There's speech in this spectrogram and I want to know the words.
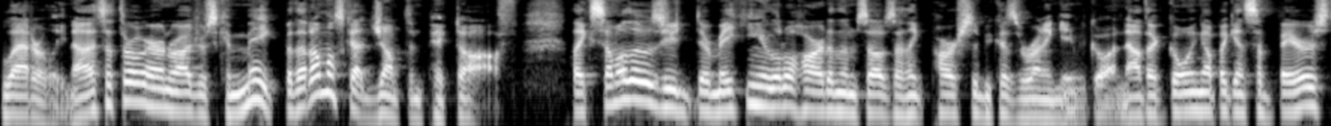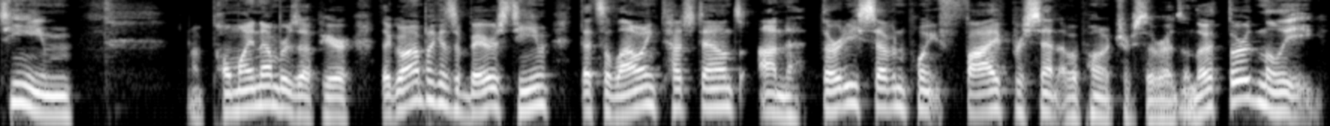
laterally. Now that's a throw Aaron Rodgers can make, but that almost got jumped and picked off. Like some of those, they're making it a little hard on themselves. I think partially because the running game is going. Now they're going up against a Bears team. I'll pull my numbers up here. They're going up against a Bears team that's allowing touchdowns on 37.5% of opponent trips to the red zone. They're third in the league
